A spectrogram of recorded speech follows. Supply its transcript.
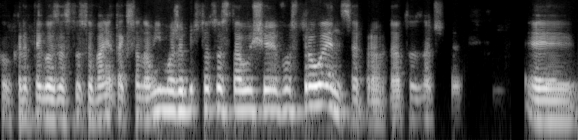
konkretnego zastosowania taksonomii może być to, co stało się w Ostrołęce, prawda? To znaczy y,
